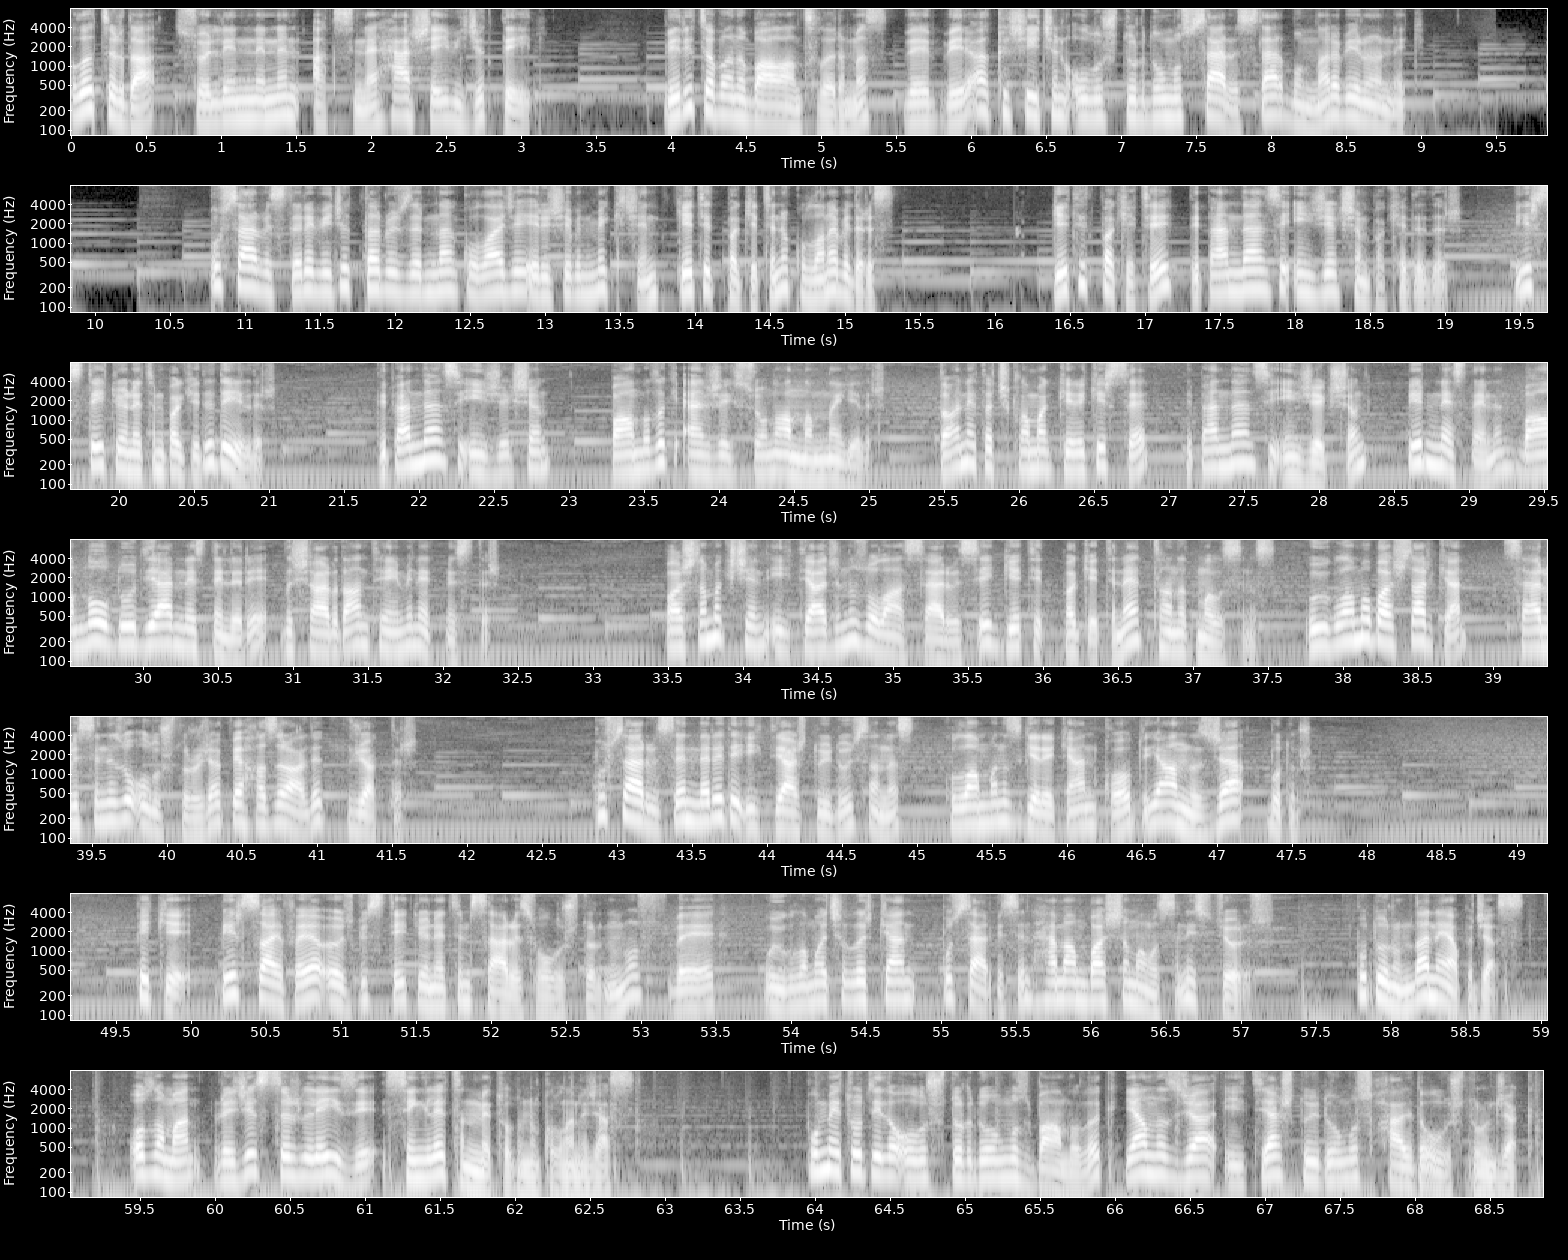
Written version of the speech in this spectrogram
Flutter'da söylenilenin aksine her şey widget değil. Veri tabanı bağlantılarımız ve veri akışı için oluşturduğumuz servisler bunlara bir örnek. Bu servislere widgetler üzerinden kolayca erişebilmek için Getit paketini kullanabiliriz. Getit paketi Dependency Injection paketidir. Bir state yönetim paketi değildir. Dependency Injection, bağımlılık enjeksiyonu anlamına gelir. Daha net açıklamak gerekirse, Dependency Injection, bir nesnenin bağımlı olduğu diğer nesneleri dışarıdan temin etmesidir. Başlamak için ihtiyacınız olan servisi Getit paketine tanıtmalısınız. Uygulama başlarken servisinizi oluşturacak ve hazır halde tutacaktır. Bu servise nerede ihtiyaç duyduysanız kullanmanız gereken kod yalnızca budur. Peki bir sayfaya özgü state yönetim servisi oluşturdunuz ve uygulama açılırken bu servisin hemen başlamamasını istiyoruz. Bu durumda ne yapacağız? O zaman register lazy singleton metodunu kullanacağız. Bu metod ile oluşturduğumuz bağımlılık yalnızca ihtiyaç duyduğumuz halde oluşturulacak.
